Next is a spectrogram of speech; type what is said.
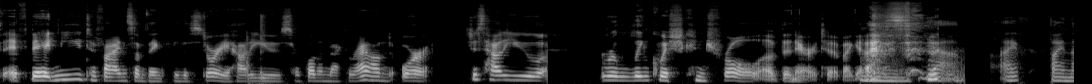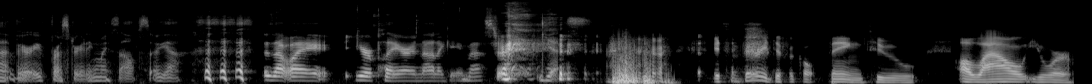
if they need to find something for the story, how do you circle them back around? Or just how do you relinquish control of the narrative, I guess? Mm, yeah. I find that very frustrating myself. So, yeah. Is that why you're a player and not a game master? yes. it's a very difficult thing to allow your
